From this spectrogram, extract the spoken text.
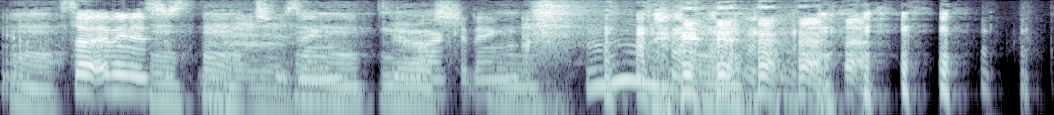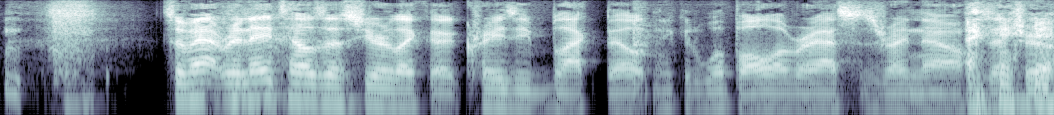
Yeah. Mm. So I mean, it's just Mhm. choosing Mhm. Yes. marketing. Mm. So Matt, Renee tells us you're like a crazy black belt and you could whoop all of our asses right now. Is that true?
